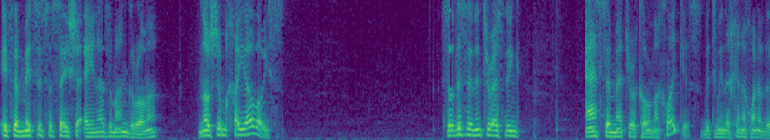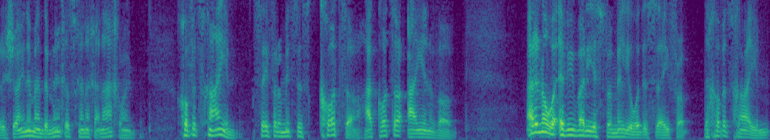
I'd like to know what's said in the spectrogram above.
It's a mitzvah to say she'ena zaman groma, noshim chayavois. So this is an interesting asymmetrical machlokes between the chinuch of the Rishonim and the Minchas chinuch and Achron. Chofetz Chaim, Sefer Mitzvahs Kotzer, HaKotzer Ayin Vav. I don't know what everybody is familiar with the Sefer. The Chofetz Chaim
